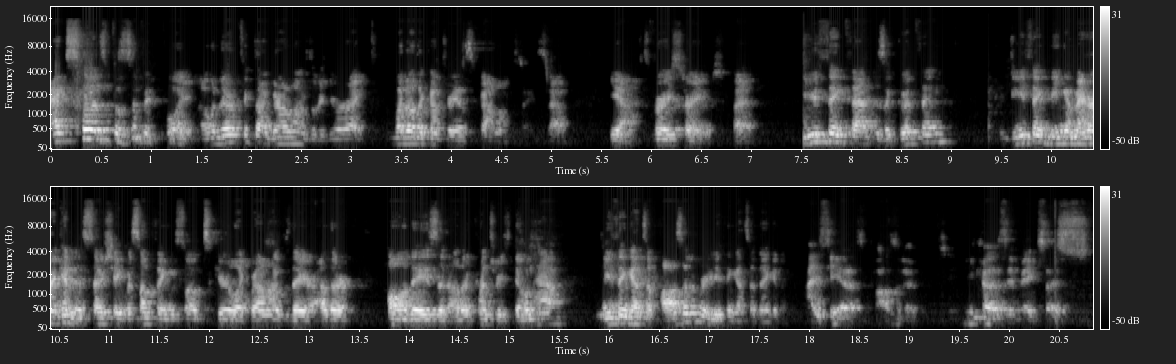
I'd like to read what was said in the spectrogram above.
excellent specific point. I would never pick out Groundhog Day, but you're right. What other country has Groundhog Day? So, yeah, it's very strange, but do you think that is a good thing? Do you think being American associated with something so obscure like Groundhog Day or other holidays that other countries don't have? Do you think that's a positive or do you think that's a negative? I see it as positive because it makes us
